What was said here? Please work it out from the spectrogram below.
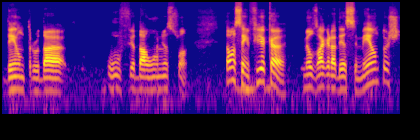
dentro da UF da Uniswan. Então, assim, fica meus agradecimentos.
